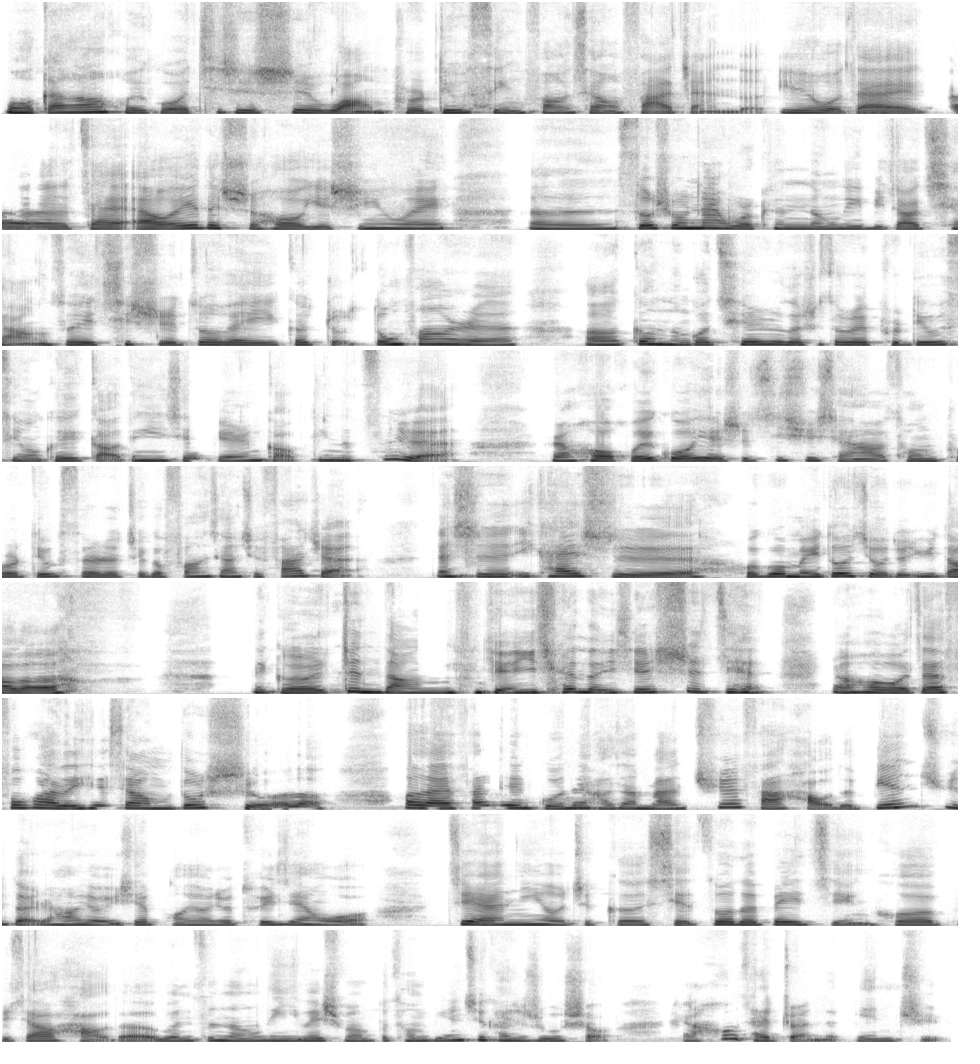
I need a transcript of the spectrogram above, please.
我刚刚回国其实是往 producing 方向发展的，因为我在呃在 LA 的时候，也是因为嗯 social network 能力比较强，所以其实作为一个中东方人，嗯，更能够切入的是作为 producing，我可以搞定一些别人搞不定的资源。然后回国也是继续想要从 producer 的这个方向去发展，但是一开始回国没多久就遇到了 那个震荡 演艺圈的一些事件，然后我在孵化的一些项目都折了。后来发现国内好像蛮缺乏好的编剧的，然后有一些朋友就推荐我，既然你有这个写作的背景和比较好的文字能力，为什么不从编剧开始入手，然后才转的编剧？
